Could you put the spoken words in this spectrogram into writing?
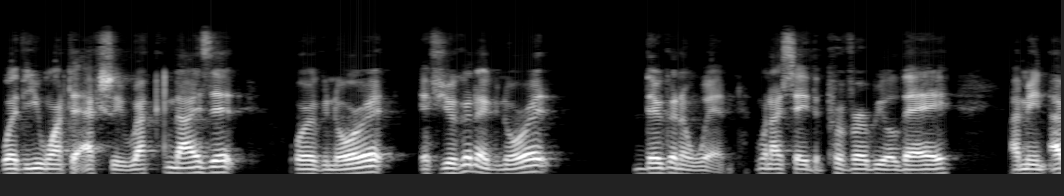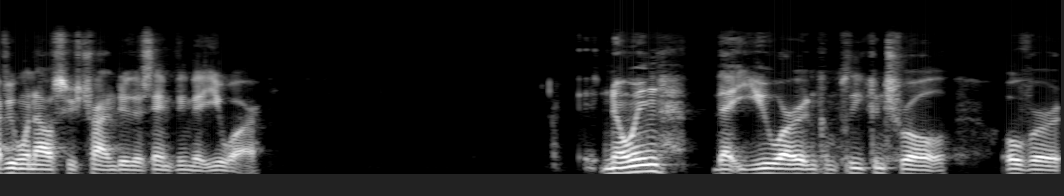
Whether you want to actually recognize it or ignore it, if you're going to ignore it, they're going to win. When I say the proverbial day, I mean everyone else who's trying to do the same thing that you are. Knowing that you are in complete control over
